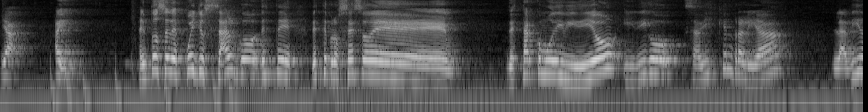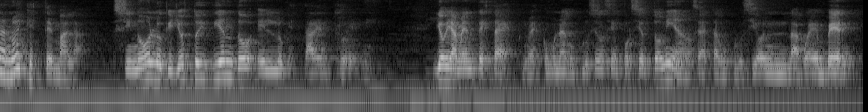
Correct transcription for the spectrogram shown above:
Ya, ahí. Entonces después yo salgo de este, de este proceso de, de estar como dividido y digo, ¿sabéis que en realidad la vida no es que esté mala, sino lo que yo estoy viendo es lo que está dentro de mí? Y obviamente esta no es como una conclusión 100% mía, o sea, esta conclusión la pueden ver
